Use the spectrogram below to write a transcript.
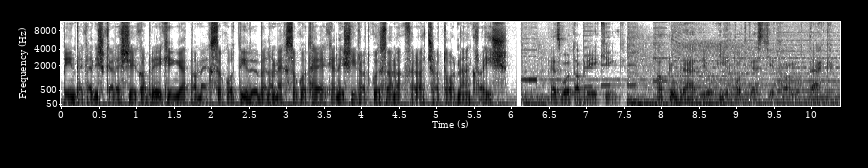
pénteken is keressék a Breakinget a megszokott időben, a megszokott helyeken, és iratkozzanak fel a csatornánkra is. Ez volt a Breaking. A Klubrádió hírpodcastjét hallották.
